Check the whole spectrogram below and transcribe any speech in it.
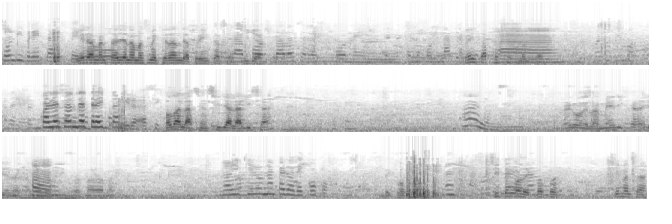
Son libretas, pero Mira, Manta, ya nada más me quedan de a 30 la sencillas. portada se las ponen como con laca. 30 pesos, Manta. ¿Cuáles son de 30? Mira, así. Toda la sencilla, la lisa. Ay. Traigo de la América y me Ah. quedaron listas nada más. No, yo quiero una, pero de coco. De coco. Sí tengo de coco. Sí, Manta.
